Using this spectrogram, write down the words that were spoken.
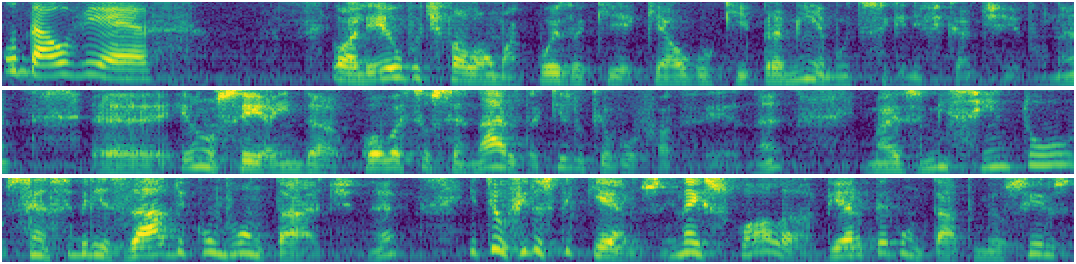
mudar o viés. Olha, eu vou te falar uma coisa que, que é algo que para mim é muito significativo. Né? É, eu não sei ainda qual vai ser o cenário daquilo que eu vou fazer, né? mas me sinto sensibilizado e com vontade. Né? E tenho filhos pequenos. E na escola vieram perguntar para meus filhos:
